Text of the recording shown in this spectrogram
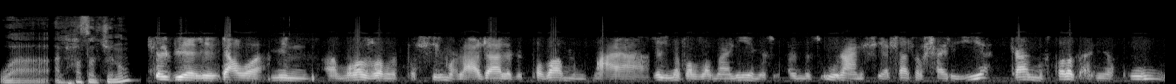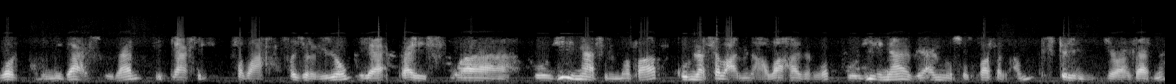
والحصل شنو؟ تلبية لدعوة من منظمة التسليم والعدالة بالتضامن مع لجنة الضمانية المسؤولة عن السياسات الخارجية. كان مفترض أن يقوم وفد نداء السودان في الداخل. صباح فجر اليوم إلى باريس. وفوجئنا في المطار كنا سبعة من أعضاء هذا الوفد فوجئنا بأن سلطات الامن تستلم جوازاتنا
